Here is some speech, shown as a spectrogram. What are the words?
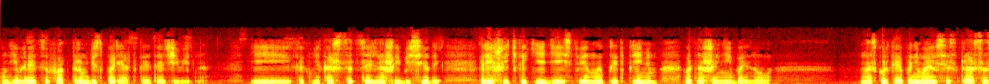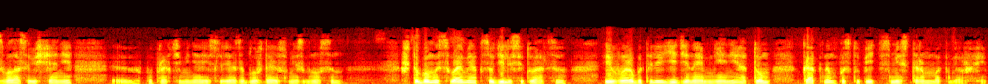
Он является фактором беспорядка, это очевидно. И, как мне кажется, цель нашей беседы — решить, какие действия мы предпримем в отношении больного. Насколько я понимаю, сестра созвала совещание. Э, поправьте меня, если я заблуждаюсь, мисс Гнуссен. Чтобы мы с вами обсудили ситуацию и выработали единое мнение о том, как нам поступить с мистером МакМёрфи.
